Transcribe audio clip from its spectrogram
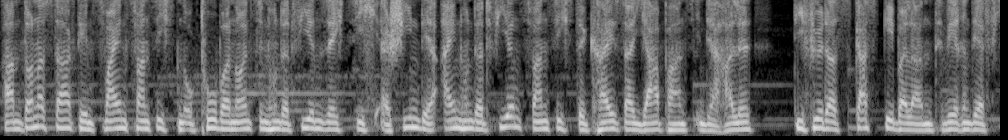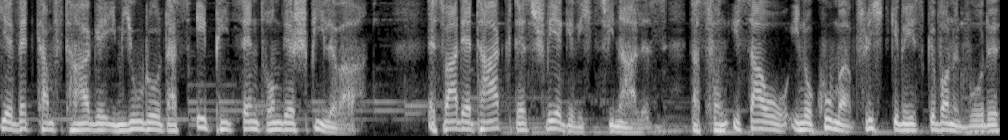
Am Donnerstag, den 22. Oktober 1964, erschien der 124. Kaiser Japans in der Halle, die für das Gastgeberland während der vier Wettkampftage im Judo das Epizentrum der Spiele war. Es war der Tag des Schwergewichtsfinales, das von Isao Inokuma pflichtgemäß gewonnen wurde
